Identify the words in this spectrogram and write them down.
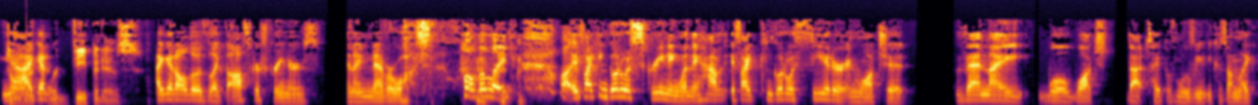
yeah, I get, or deep it is. I get all those like the Oscar screeners and I never watch them. all the like, if I can go to a screening when they have, if I can go to a theater and watch it, then I will watch that type of movie because I'm like,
